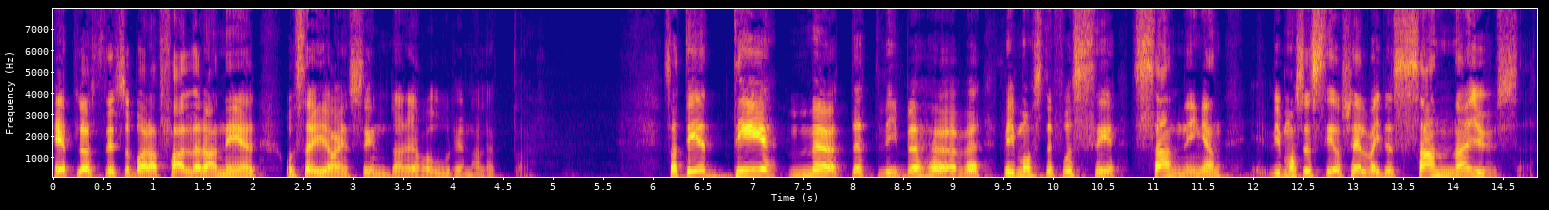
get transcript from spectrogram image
Helt plötsligt så bara faller han ner och säger jag är en syndare, jag har orena läppar. Så att det är det mötet vi behöver. Vi måste få se sanningen. Vi måste se oss själva i det sanna ljuset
